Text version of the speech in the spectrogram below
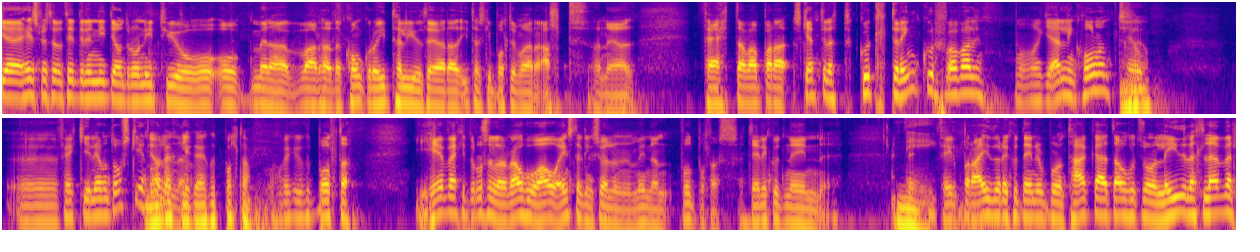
uh, heimsmeistaratitilin 1990 og, og, og meina, var þetta kongur á Ítalíu þegar að ítalski boltin var allt. Þannig að þetta var bara skemmtilegt gull drengur var valinn, var ekki Erling Haaland? Já, uh, fekk ég Lewandowski Já fekk líka einhvern bolta. Og fekk einhvern bolta. Ég hef ekkit rosalega áhuga á einstaklingsvelunum innan fótboltans. Þetta er einhvern veginn Nei, þeir bræður einhvern veginn eru búin að taka þetta á einhvern svona leiðilegt level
